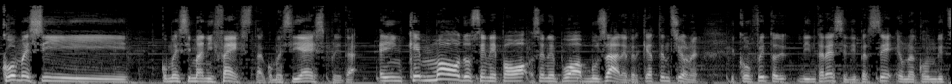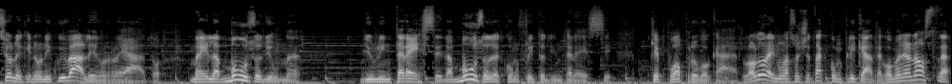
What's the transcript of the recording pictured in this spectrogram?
Come si, come si manifesta, come si esplita e in che modo se ne, può, se ne, può, abusare. Perché attenzione, il conflitto di interessi di per sé è una condizione che non equivale a un reato, ma è l'abuso di un, di un interesse, l'abuso del conflitto di interessi che può provocarlo. Allora, in una società complicata come la nostra,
